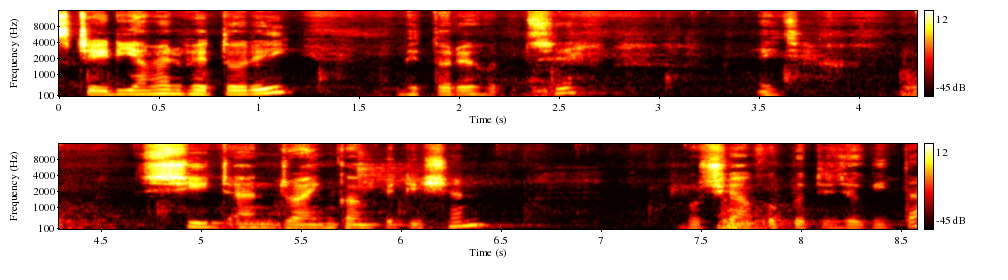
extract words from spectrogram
স্টেডিয়ামের ভেতরেই, ভেতরে হচ্ছে এই যে শিট অ্যান্ড ড্রয়িং কম্পিটিশন বসে আঁকো প্রতিযোগিতা।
